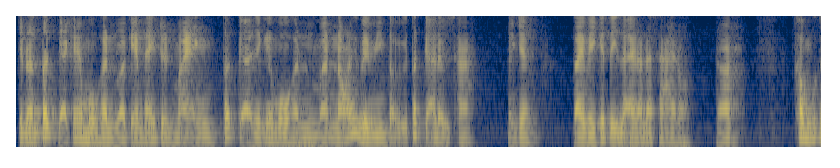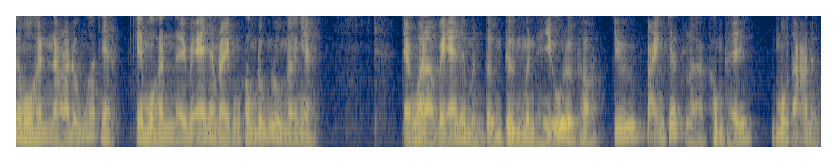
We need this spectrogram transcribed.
cho nên tất cả các mô hình mà các em thấy trên mạng tất cả những cái mô hình mà nói về nguyên tử tất cả đều sai. Được chưa? Tại vì cái tỷ lệ nó đã sai rồi. À, không có cái mô hình nào là đúng hết nha. Cái mô hình thầy vẽ trong này cũng không đúng luôn đâu nha. Chẳng qua là vẽ để mình tượng trưng mình hiểu được thôi chứ bản chất là không thể mô tả được.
